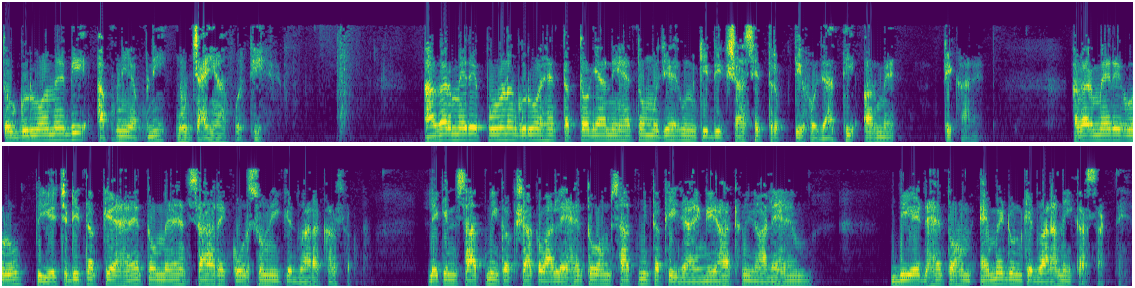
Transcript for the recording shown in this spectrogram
तो गुरुओं में भी अपनी अपनी ऊंचाइयाँ होती है। अगर मेरे पूर्ण गुरु हैं, तत्वज्ञानी है तो मुझे उनकी दीक्षा से तृप्ति हो जाती और मैं टिका रहता। अगर मेरे गुरु पीएचडी तक के हैं तो मैं सारे कोर्स उन्हीं के द्वारा कर सकता। लेकिन सातवीं कक्षा के वाले हैं तो हम सातवीं तक ही जाएँगे। आठवीं वाले हैं बीएड है तो हम एमएड उनके द्वारा नहीं कर सकते। और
